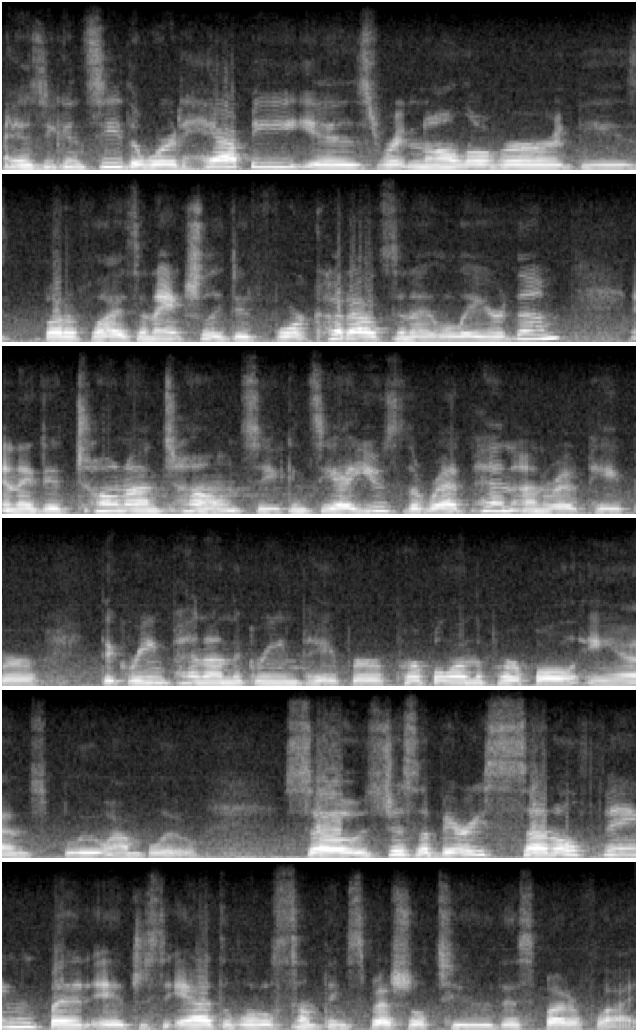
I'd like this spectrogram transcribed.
As you can see, the word happy is written all over these butterflies. And I actually did four cutouts and I layered them. And I did tone on tone. So you can see I used the red pen on red paper, the green pen on the green paper, purple on the purple, and blue on blue. So it was just a very subtle thing, but it just adds a little something special to this butterfly.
